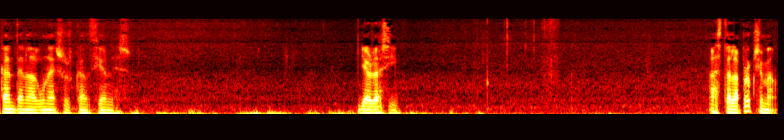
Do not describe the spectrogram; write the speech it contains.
cantan alguna de sus canciones. Y ahora sí. Hasta la próxima.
